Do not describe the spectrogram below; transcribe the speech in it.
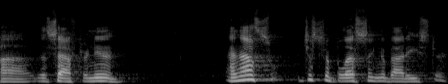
uh, this afternoon. And that's just a blessing about Easter.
